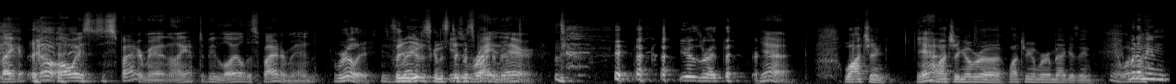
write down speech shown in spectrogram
Like, no, always just Spider Man. Like, you have to be loyal to Spider Man. really? He's so right- you're just gonna stick he's with right Spider-Man? there. he was right there. Yeah. watching. Yeah. Watching over a watching over a magazine. Yeah, but I mean,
